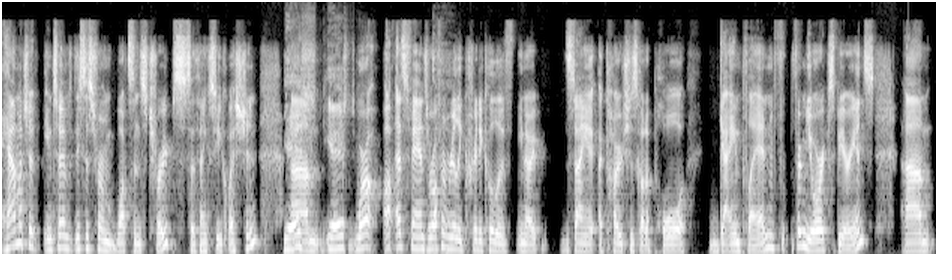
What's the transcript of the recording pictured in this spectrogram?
how much of in terms this is from Watson's troops so thanks for your question yes um, yes we're as fans we're often really critical of you know saying a coach has got a poor game plan from your experience um,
